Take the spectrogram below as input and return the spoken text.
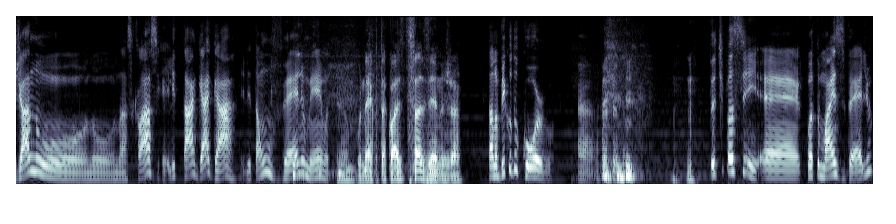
Já no, no- nas clássicas, ele tá gagá. Ele tá um velho mesmo. O boneco tá quase desfazendo já. Tá no bico do corvo. Ah, Então, tipo assim, é, quanto mais velho,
